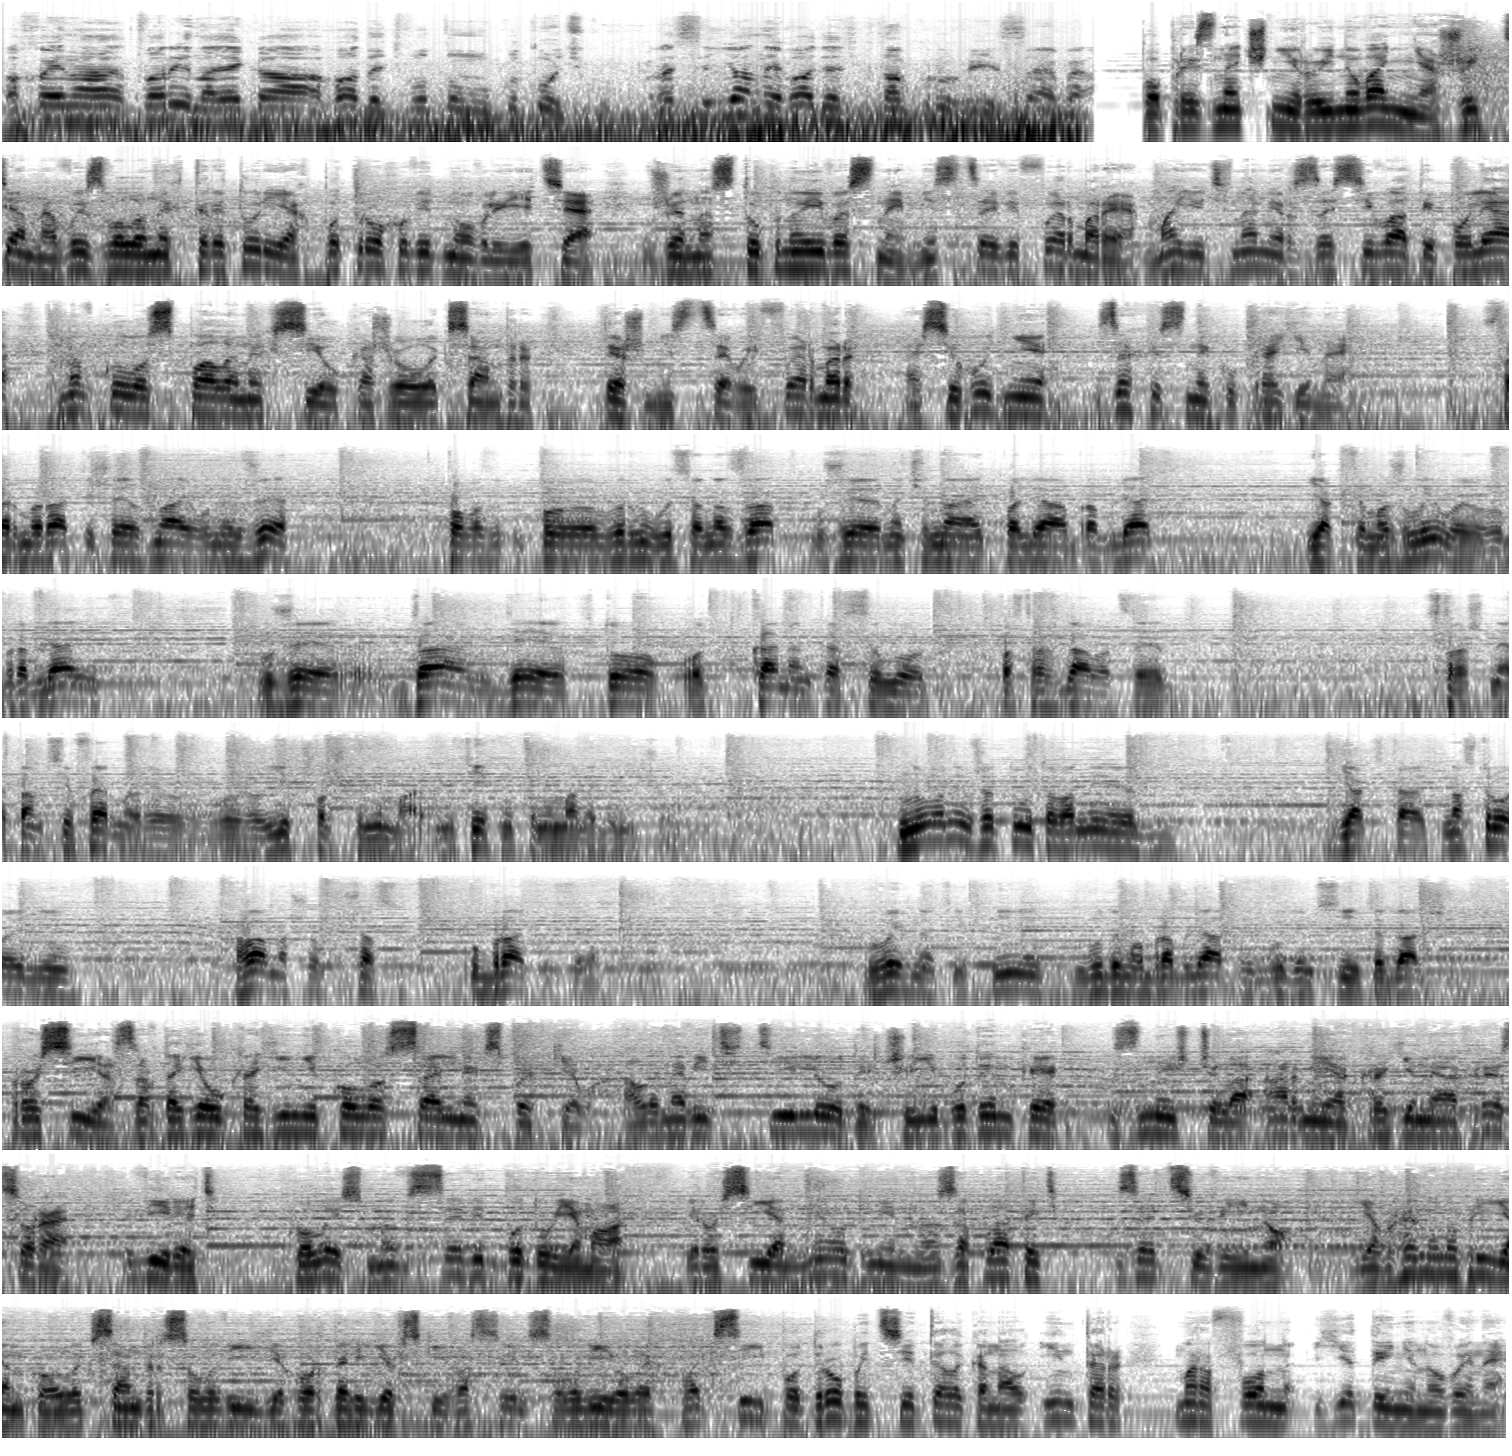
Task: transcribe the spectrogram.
охайна тварина, яка гадить в одному куточку. Росіяни гадять навкруги себе. Попри значні руйнування, життя на визволених територіях потроху відновлюється. Вже наступної весни місцеві фермери мають намір засівати поля навколо спалених сіл, каже Олександр. Теж місцевий фермер, а сьогодні захисник України. Фермера, ті, що я знаю, вони вже повернулися назад, вже починають поля обробляти. Як це можливо, обробляють. Уже да, де хто, от Кам'янка село постраждало, це страшне. Там всі фермери, їх трошки немає, ні техніки, немає ніде нічого. Ну вони вже тут, вони, як сказати, настроєні. Головне, щоб зараз убрати все, вигнати і будемо обробляти, будемо сіяти далі. Росія завдає Україні колосальних збитків, але навіть ті люди, чиї будинки знищила армія країни-агресора, вірять, колись ми все відбудуємо, і Росія неодмінно заплатить за цю війну. Євген Онопрієнко, Олександр Соловій, Єгор Далієвський, Василь Соловій, Олег Плаксій. Подробиці телеканал Інтер. Марафон. Єдині новини.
